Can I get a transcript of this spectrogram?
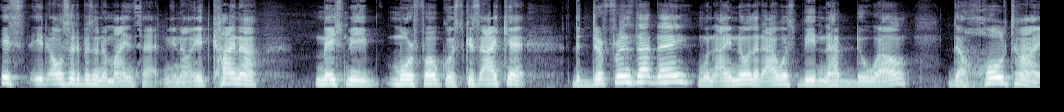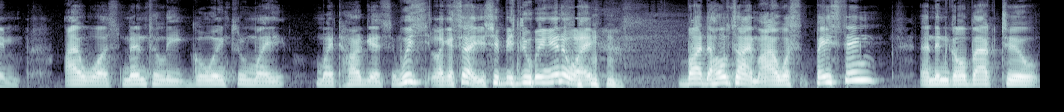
it's it also depends on the mindset. You know, it kind of makes me more focused because I can't The difference that day when I know that I was beaten and had to do well, the whole time I was mentally going through my my targets, which, like I said, you should be doing anyway. but the whole time I was pasting and then go back to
